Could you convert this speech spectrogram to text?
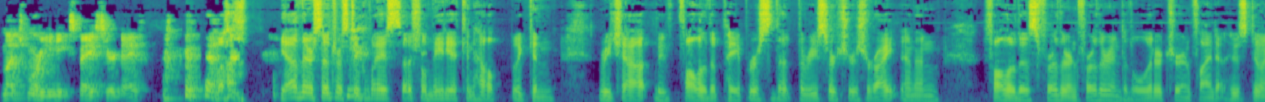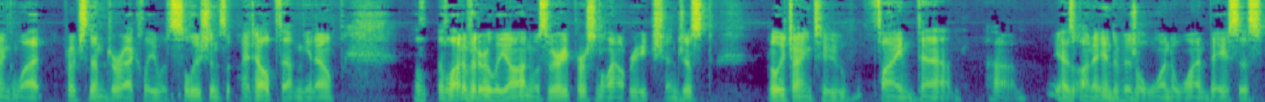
much more unique space here, Dave. well, yeah, there's interesting ways social media can help. We can reach out. We follow the papers that the researchers write and then follow those further and further into the literature and find out who's doing what, approach them directly with solutions that might help them, you know. A lot of it early on was very personal outreach and just really trying to find them um, as on an individual one-to-one basis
